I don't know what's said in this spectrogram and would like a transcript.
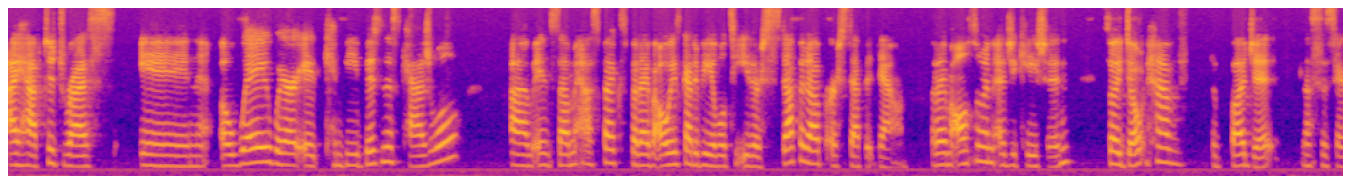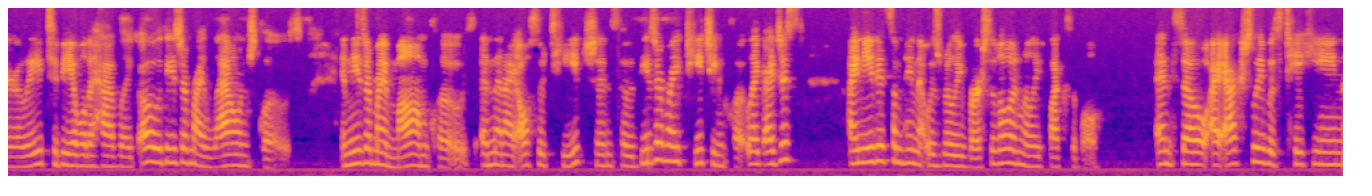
I have to dress in a way where it can be business casual um, in some aspects, but I've always got to be able to either step it up or step it down. But I'm also in education, so I don't have the budget necessarily to be able to have like, oh, these are my lounge clothes and these are my mom clothes. And then I also teach, and so these are my teaching clothes. Like I just I needed something that was really versatile and really flexible. And so I actually was taking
